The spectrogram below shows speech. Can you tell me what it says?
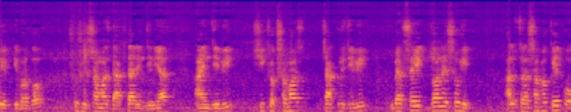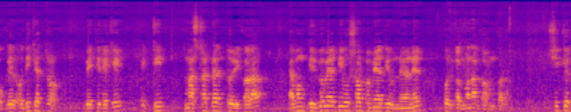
ব্যক্তিবর্গ, সুশীল সমাজ, ডাক্তার, ইঞ্জিনিয়ার, আইনজীবী, শিক্ষক সমাজ, চাকরিজীবী ব্যবসায়িক গণের সহিত আলোচনা সাপেক্ষে কোকের অধিক্ষেত্র ব্যতি রেখে একটি মাস্টার প্ল্যান তৈরি করা এবং দীর্ঘমেয়াদী ও স্বল্পমেয়াদী উন্নয়নের পরিকল্পনা গ্রহণ করা। শিক্ষিত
